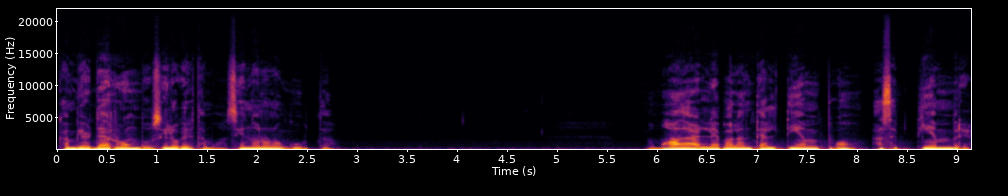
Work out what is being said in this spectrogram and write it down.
cambiar de rumbo si lo que estamos haciendo no nos gusta. Vamos a darle para adelante al tiempo a septiembre.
